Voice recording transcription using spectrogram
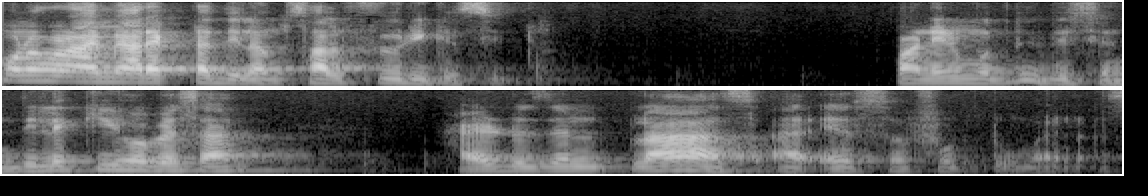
মনে করেন আমি আরেকটা দিলাম সালফিউরিক অ্যাসিড পানির মধ্যে দিচ্ছেন দিলে কি হবে স্যার? হাইড্রোজেন প্লাস আর এসও টু মাইনাস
